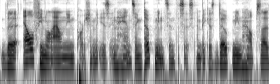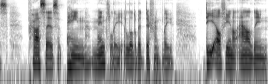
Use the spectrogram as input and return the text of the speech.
the L-phenylalanine portion is enhancing dopamine synthesis, and because dopamine helps us process pain mentally a little bit differently, D-L-phenylalanine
